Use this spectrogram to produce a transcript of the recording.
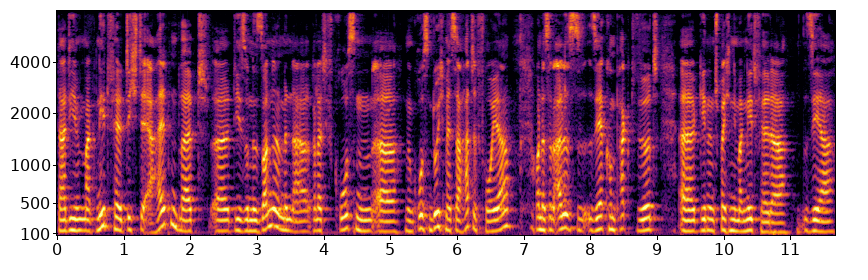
da die Magnetfelddichte erhalten bleibt, äh, die so eine Sonne mit einer relativ großen, äh, einem großen Durchmesser hatte vorher, und das dann alles sehr kompakt wird, äh, gehen entsprechend die Magnetfelder Magnetfelder sehr,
